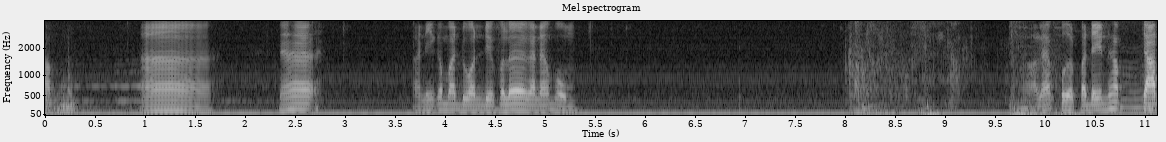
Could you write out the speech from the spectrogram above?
ครับอ่า นะฮะ อันนี้ก็มาดวลเดฟเฟลเลอร์กันนะครับผม เอาแล้วเปิดประเด็นครับ จัด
